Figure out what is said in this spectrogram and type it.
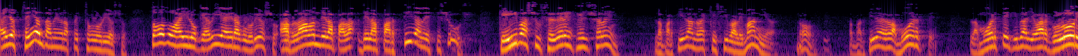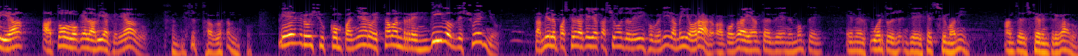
Ellos tenían también un aspecto glorioso. Todo ahí lo que había era glorioso. Hablaban de la, de la partida de Jesús, que iba a suceder en Jerusalén. La partida no es que se iba a Alemania, no. La partida era la muerte. La muerte que iba a llevar gloria a todo lo que él había creado. De eso está hablando. Pedro y sus compañeros estaban rendidos de sueño. También le pasó en aquella ocasión donde le dijo, venir a mí a orar, acordáis, antes de, en el monte, en el huerto de, Getsemaní, antes de ser entregado.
